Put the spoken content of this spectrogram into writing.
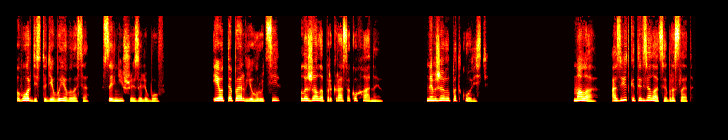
Гордість тоді виявилася сильнішою за любов. І от тепер в його руці лежала прикраса коханою. Невже випадковість? Мала, а звідки ти взяла цей браслет?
